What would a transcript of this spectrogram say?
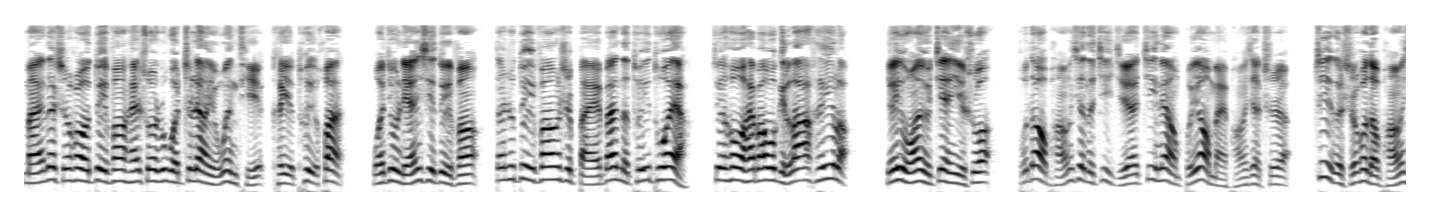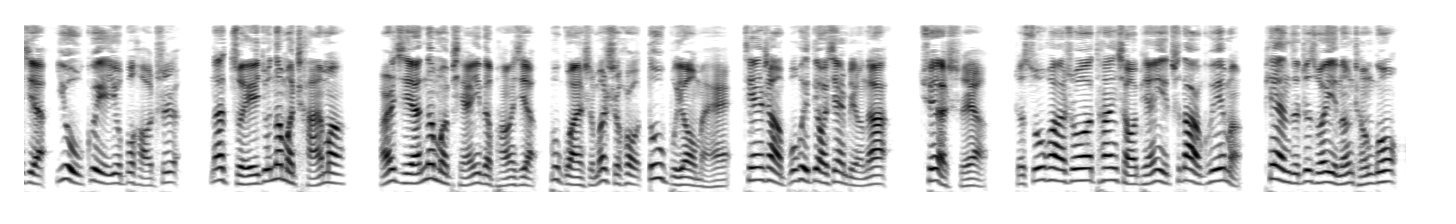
买的时候对方还说如果质量有问题可以退换，我就联系对方，但是对方是百般的推脱呀。最后还把我给拉黑了。也有网友建议说，不到螃蟹的季节，尽量不要买螃蟹吃。这个时候的螃蟹又贵又不好吃，那嘴就那么馋吗？而且那么便宜的螃蟹，不管什么时候都不要买，天上不会掉馅饼的。确实呀，这俗话说贪小便宜吃大亏嘛。骗子之所以能成功，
